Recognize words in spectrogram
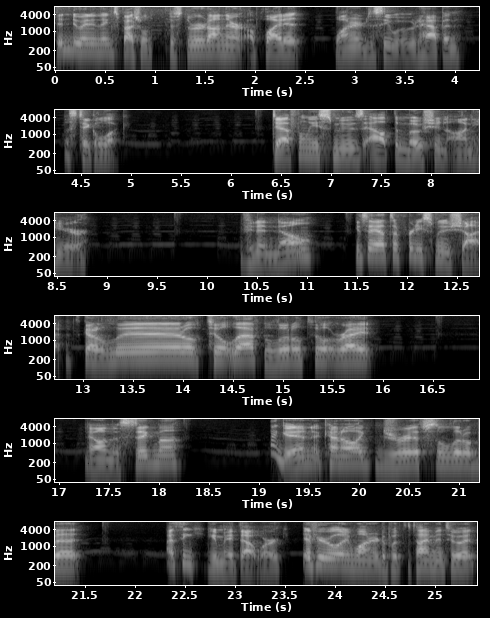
Didn't do anything special, just threw it on there, applied it, wanted to see what would happen. Let's take a look. Definitely smooths out the motion on here. If you didn't know, you'd say that's a pretty smooth shot. It's got a little tilt left, a little tilt right. Now on the Sigma, again, it kind of like drifts a little bit. I think you can make that work. If you really wanted to put the time into it,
